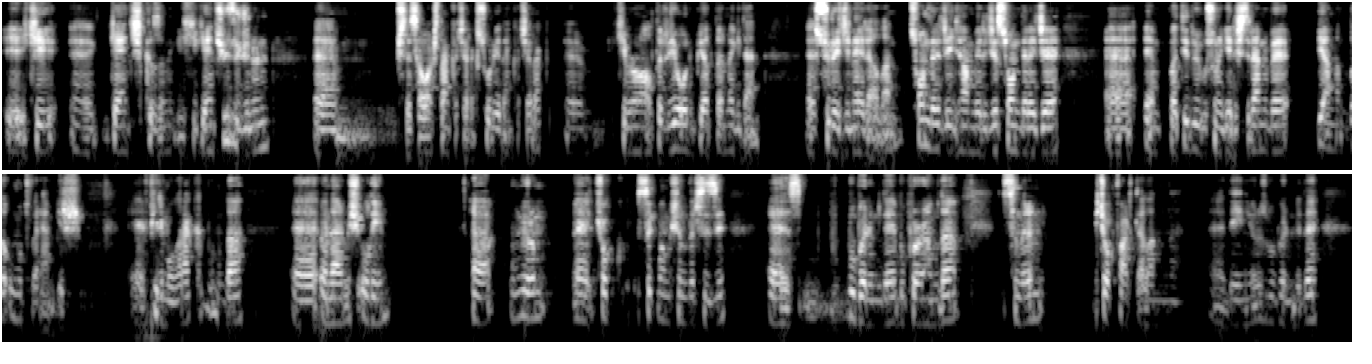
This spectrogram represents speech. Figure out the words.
E, iki e, genç kızın, iki genç yüzücünün e, işte savaştan kaçarak, Suriye'den kaçarak e, 2016 Rio Olimpiyatlarına giden e, sürecini ele alan, son derece ilham verici, son derece e, empati duygusunu geliştiren ve bir anlamda da umut veren bir e, film olarak bunu da e, önermiş olayım. E, umuyorum e, çok sıkmamışımdır sizi. E, bu bölümde, bu programda sınırın birçok farklı alanına e, değiniyoruz. Bu bölümde de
